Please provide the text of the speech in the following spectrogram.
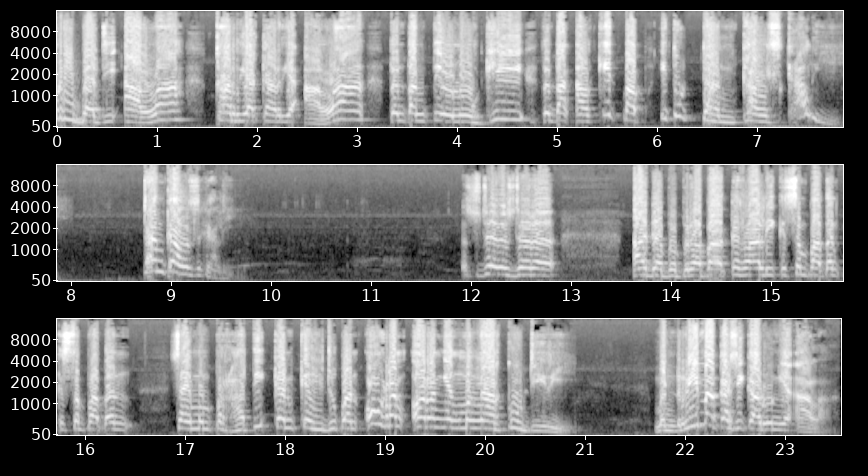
pribadi Allah, karya-karya Allah, tentang teologi, tentang Alkitab itu dangkal sekali. Dangkal sekali. Saudara-saudara, ada beberapa kali kesempatan-kesempatan saya memperhatikan kehidupan orang-orang yang mengaku diri menerima kasih karunia Allah.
